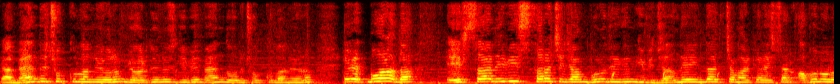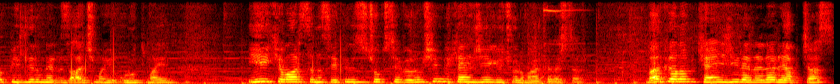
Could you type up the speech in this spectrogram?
Yani ben de çok kullanıyorum. Gördüğünüz gibi ben de onu çok kullanıyorum. Evet bu arada efsanevi star açacağım. Bunu dediğim gibi canlı yayında açacağım arkadaşlar. Abone olup bildirimlerinizi açmayı unutmayın. İyi ki varsınız. Hepinizi çok seviyorum. Şimdi Kenji'ye geçiyorum arkadaşlar. Bakalım Kenji ile neler yapacağız.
